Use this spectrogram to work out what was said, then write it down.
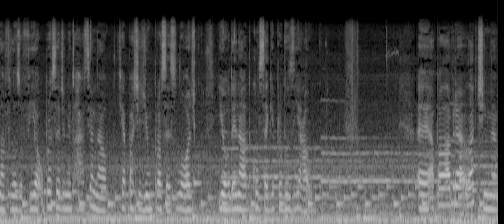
na filosofia o procedimento racional, que a partir de um processo lógico e ordenado consegue produzir algo. É, a palavra latina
